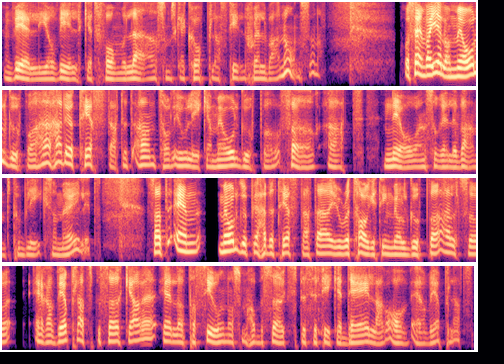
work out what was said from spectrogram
väljer vilket formulär som ska kopplas till själva annonsen. Och sen vad gäller målgrupper, här hade jag testat ett antal olika målgrupper för att nå en så relevant publik som möjligt. Så att en målgrupp jag hade testat är ju retargeting-målgrupper, alltså era webbplatsbesökare eller personer som har besökt specifika delar av er webbplats.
